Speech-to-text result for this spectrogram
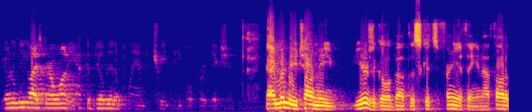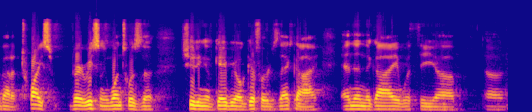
if you're going to legalize marijuana, you have to build in a plan to treat people for addiction. I remember you telling me years ago about the schizophrenia thing, and I thought about it twice very recently. Once was the shooting of Gabrielle Giffords, that guy, and then the guy with the uh, uh,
